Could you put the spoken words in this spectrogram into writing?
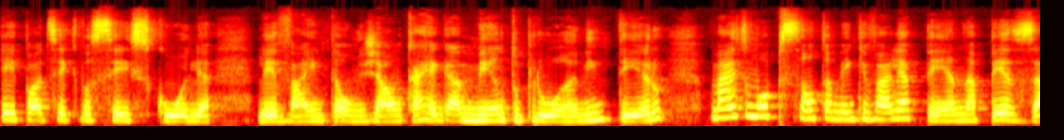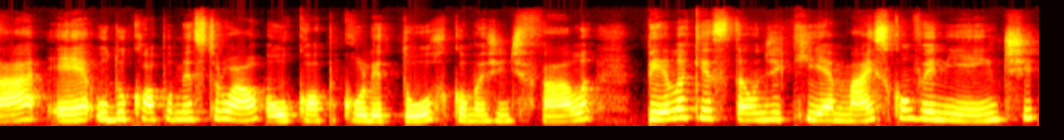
E aí pode ser que você escolha levar então já um carregamento para o ano inteiro, mas uma opção também que vale a pena pesar é o do copo menstrual, ou copo coletor, como a gente fala, pela questão de que é mais conveniente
